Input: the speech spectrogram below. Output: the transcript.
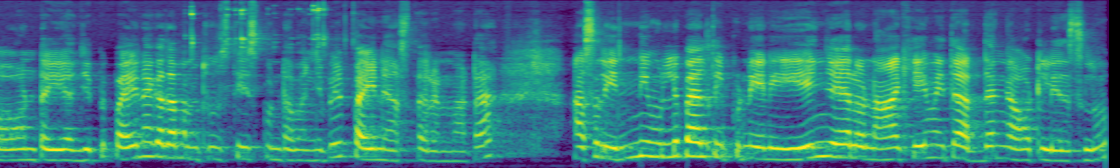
బాగుంటాయి అని చెప్పి పైన కదా మనం చూసి తీసుకుంటామని చెప్పి పైన వేస్తారనమాట అసలు ఎన్ని ఉల్లిపాయలతో ఇప్పుడు నేను ఏం చేయాలో నాకేమైతే అర్థం కావట్లేదు అసలు.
